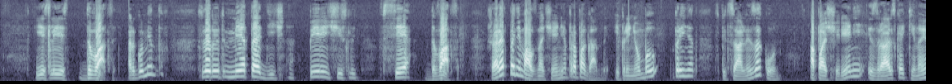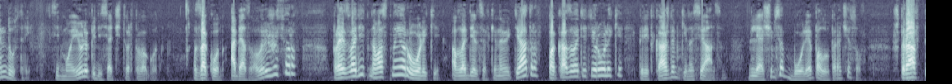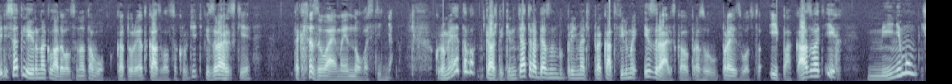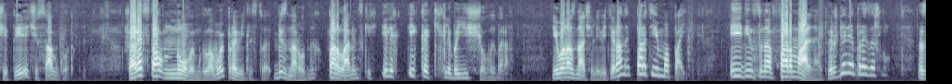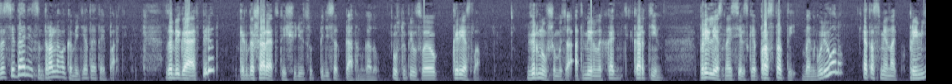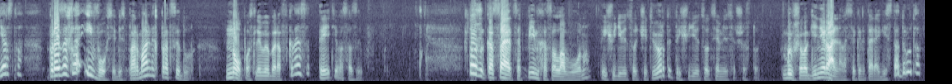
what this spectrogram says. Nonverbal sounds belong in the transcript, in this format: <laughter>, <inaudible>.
Если есть 20 аргументов, следует методично перечислить все 20. Шарет понимал значение пропаганды, и при нем был принят специальный закон о поощрении израильской киноиндустрии 7 июля 1954 года. Закон обязывал режиссеров производить новостные ролики, а владельцев кинотеатров показывать эти ролики перед каждым киносеансом, длящимся более полутора часов. Штраф 50 лир накладывался на того, который отказывался крутить израильские так называемые новости дня. Кроме этого, каждый кинотеатр обязан был принимать в прокат фильмы израильского производства и показывать их минимум 4 часа в год. Шарет стал новым главой правительства без народных, парламентских или и каких-либо еще выборов. Его назначили ветераны партии Мапай. И единственное формальное утверждение произошло на заседании Центрального комитета этой партии. Забегая вперед, когда Шарет в 1955 году уступил свое кресло вернувшемуся от мирных картин прелестной сельской простоты Бен-Гуриону, эта смена премьерства произошла и вовсе без формальных процедур, но после выборов в Кнессет третьего созыва. Что же касается Пинхаса Лавона 1904-1976, бывшего генерального секретаря Гестадрута,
